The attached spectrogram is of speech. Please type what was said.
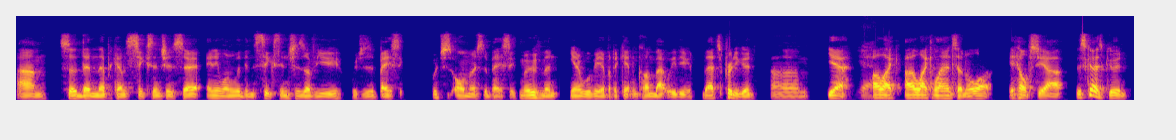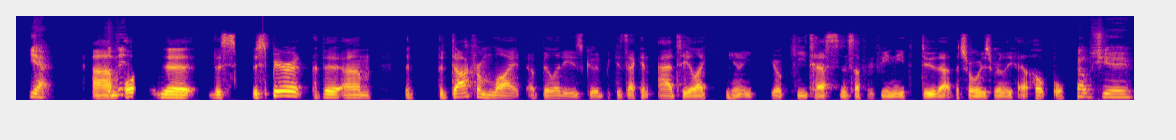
Um, so then that becomes six inches. So anyone within six inches of you, which is a basic, which is almost a basic movement, you know, will be able to get in combat with you. That's pretty good. Um, yeah, Yeah. I like I like lantern a lot. It helps you out. This guy's good. Yeah. Um, But also the the the spirit the um the, the dark from light ability is good because that can add to your like you know your ki tests and stuff if you need to do that. That's always really helpful. helps you,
